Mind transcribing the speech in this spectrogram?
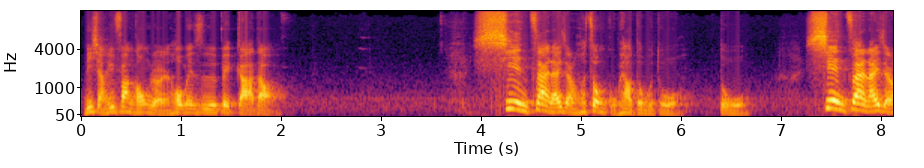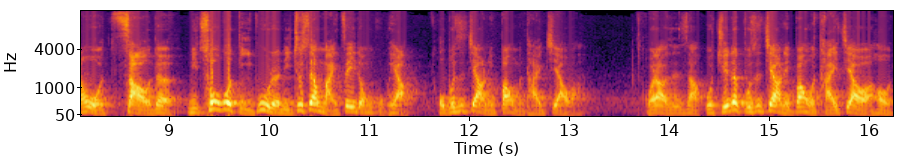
你想去放空的人，后面是不是被嘎到？现在来讲的话，这种股票多不多？多。现在来讲的话，我找的，你错过底部了，你就是要买这一种股票。我不是叫你帮我们抬轿啊，回到我身上，我绝对不是叫你帮我抬轿啊！吼，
